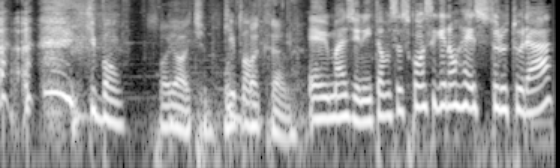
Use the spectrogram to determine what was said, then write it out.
que bom. Foi ótimo, Que muito bom. bacana. Eu imagino. Então vocês conseguiram reestruturar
